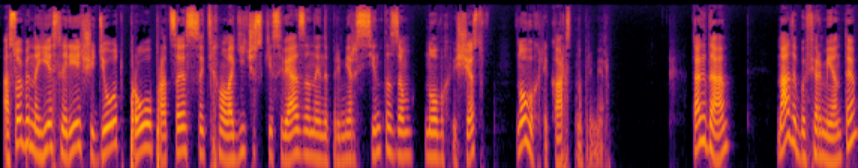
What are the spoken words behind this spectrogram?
Особенно если речь идет про процессы технологически связанные, например, с синтезом новых веществ, новых лекарств, например. Тогда надо бы ферменты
